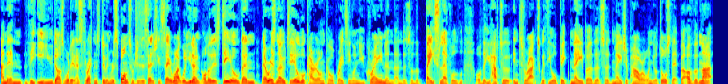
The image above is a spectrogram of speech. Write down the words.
and then the EU does what it has threatened to do in response, which is essentially say, right, well, you don't honour this deal, then there is no deal. We'll carry on cooperating on Ukraine and, and the sort of the base level of that you have to interact with your big neighbour that's a major power on your doorstep. But other than that,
